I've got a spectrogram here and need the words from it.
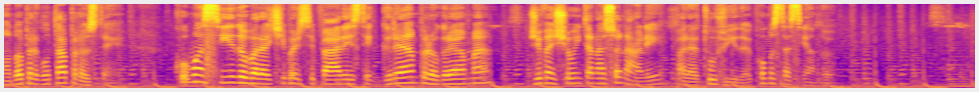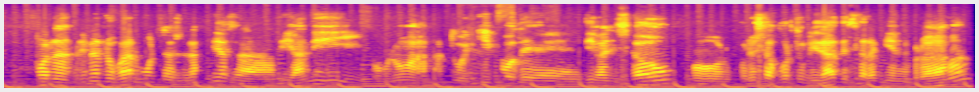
mandou perguntar para você. Como ha sido para ti participar deste grande programa de Van Show Internacional para a tua vida? Como está sendo? Bueno, en primer lugar, muchas gracias a Diani y a, tu equipo de Divan Show por, por, esta oportunidad de estar aquí en el programa.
